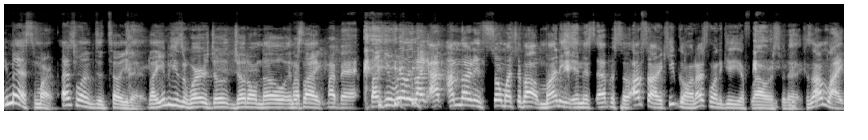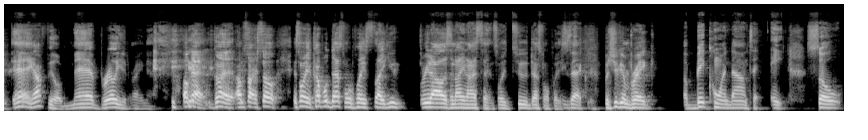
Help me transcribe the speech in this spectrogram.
You mad smart. I just wanted to tell you that. Like you be using words Joe, Joe don't know, and my, it's like my bad. like you're really like I, I'm learning so much about money in this episode. I'm sorry, keep going. I just wanted to give you your flowers for that because I'm like, dang, I feel mad brilliant right now. Okay, go ahead. I'm sorry. So it's only a couple decimal places, like you three dollars and ninety nine cents, only two decimal places. exactly. But you can break. a Bitcoin down to eight. So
